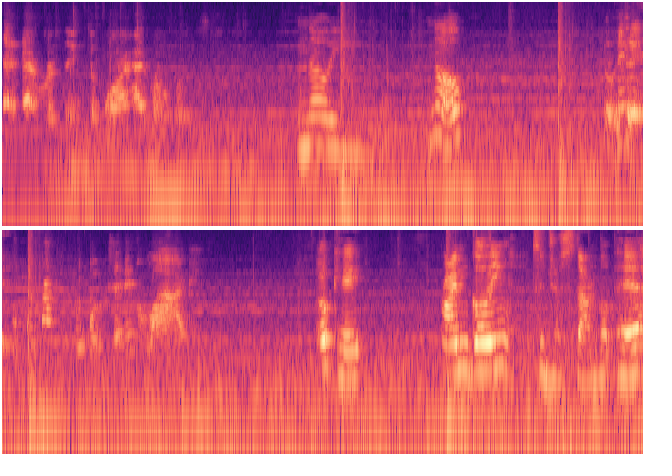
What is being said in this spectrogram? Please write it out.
at everything before I had Robux. No, you. No. I didn't have Robux, I didn't lag. Okay. I'm going to just stand up here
